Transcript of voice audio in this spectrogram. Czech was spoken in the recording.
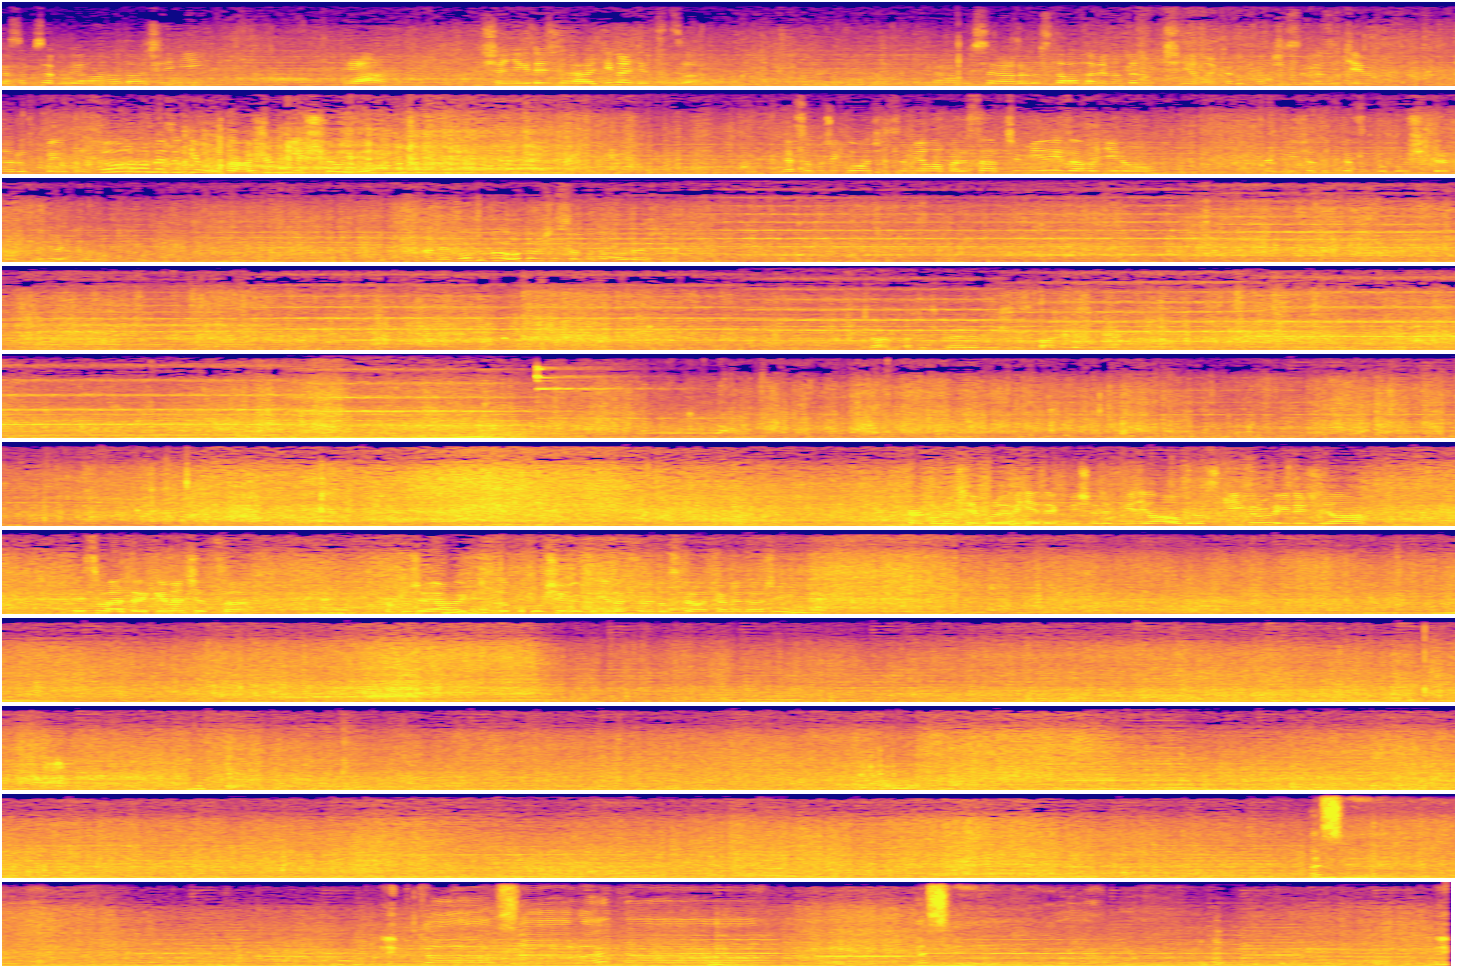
Teďka jsem se ujela natáčení já, Míša někde žrádí na dětce. Já bych se ráda dostala tady na ten výčnělek a doufám, že se mezi tím nerozpiju proto, ale mezi tím ukážu Míšu. Já jsem mu říkala, že jsem měla 53 mílí za hodinu, tak Míša teďka se pokouší trhnout svůj rekord. A nepochybuju o tom, že se mu to podaří. Tak a teďka jede Míša zpátky směrem konečně bude vidět, jak Míša vždycky dělá obrovský kruhy, když dělá ty své triky na četce protože já, když se to pokouším vyfotit, tak se mi to zkrátka nedaří.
